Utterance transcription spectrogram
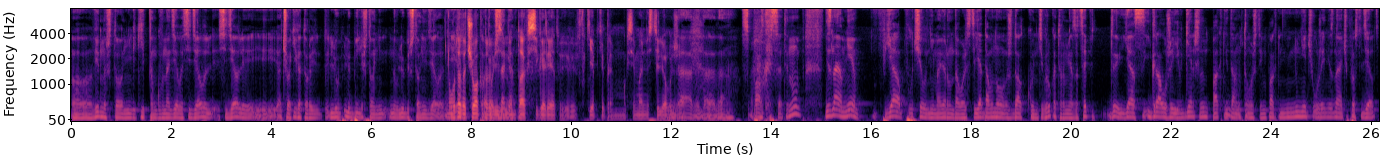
видно, что не какие-то там говноделы сидели, сидели и, а чуваки, которые лю, любили, что они, ну, любят, что они делают. Ну, вот этот чувак, который везет бентак с сигаретой в кепке, прям максимально стилевый же. Да, да, да, да, с палкой с этой. Ну, не знаю, мне я получил неимоверное удовольствие. Я давно ждал какую-нибудь игру, которая меня зацепит. Я играл уже и в Genshin Impact недавно, потому что Impact, ну, нечего уже, не знаю, что просто делать.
